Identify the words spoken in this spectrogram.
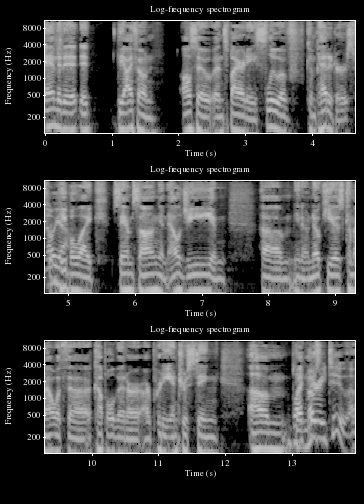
and it, it, it, the iPhone also inspired a slew of competitors from Oh, yeah. people like Samsung and LG and, um, you know, Nokia's come out with uh, a couple that are, are pretty interesting. Um, but most- BlackBerry too. I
